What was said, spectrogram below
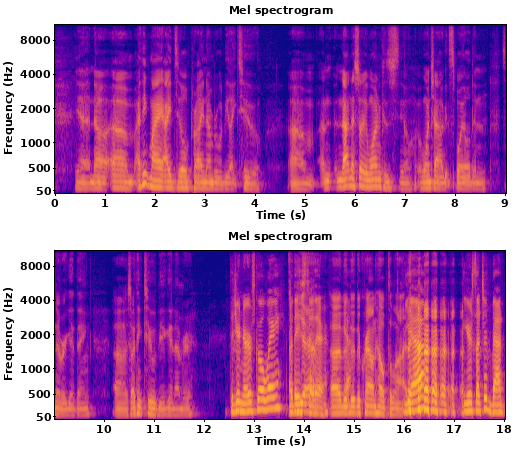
yeah, no. Um, I think my ideal probably number would be like two. Um, not necessarily one because you know one child gets spoiled and it's never a good thing. Uh, so I think two would be a good number. Did your nerves go away? Are they yeah, still there? Uh, the, yeah. the, the crown helped a lot. Yeah? You're such a bad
